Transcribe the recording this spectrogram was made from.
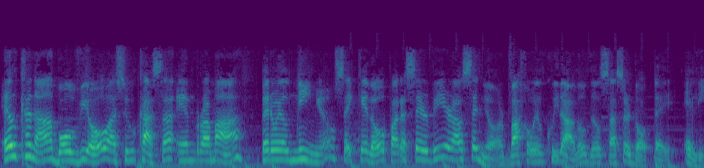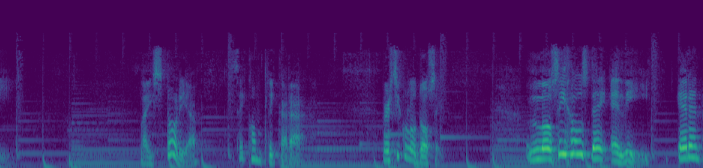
El Caná volvió a su casa en Ramá, pero el niño se quedó para servir al Señor bajo el cuidado del sacerdote Elí. La historia se complicará. Versículo 12. Los hijos de Elí eran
